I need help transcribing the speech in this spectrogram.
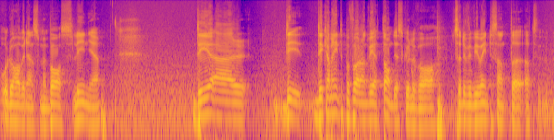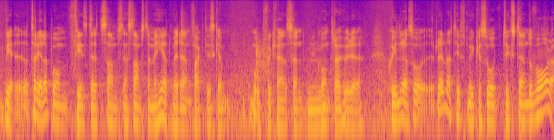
och då har vi den som en baslinje. Det är det, det, kan man inte på förhand veta om det skulle vara... Så det var intressant att, att ta reda på om finns det sam, en samstämmighet med den faktiska mordfrekvensen mm. kontra hur det skildras. Så relativt mycket så tycks det ändå vara.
